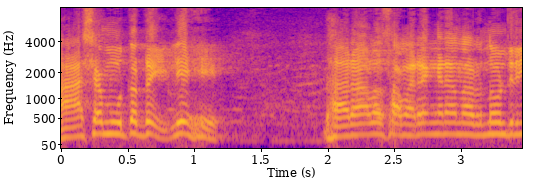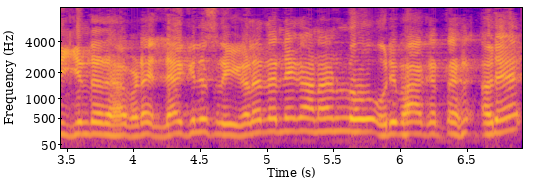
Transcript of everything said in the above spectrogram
ആശ മൂത്തട്ടെ ഇല്ലേ ധാരാളം സമരം ഇങ്ങനെ നടന്നുകൊണ്ടിരിക്കുന്നത്. അവിടെ എല്ലാക്കിലും സ്ത്രീകളെ തന്നെ കാണാനുള്ളൂ. ഒരു ഭാഗത്ത് അവർ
